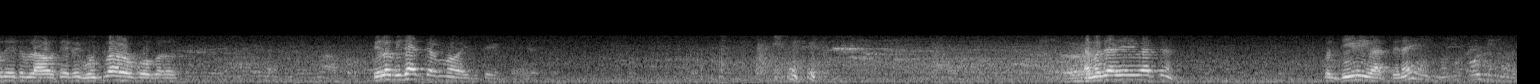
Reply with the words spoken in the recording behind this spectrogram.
ઉદય તમે લાવો છો, એટલે ગૂંચવાડો ઊભો કરો પેલો બીજા જ કર્મ હોય છે. સમજાય એવી વાત છે ને? પણ ઝીણી વાત છે નહીં?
